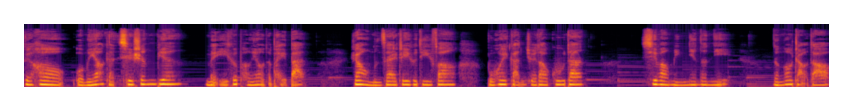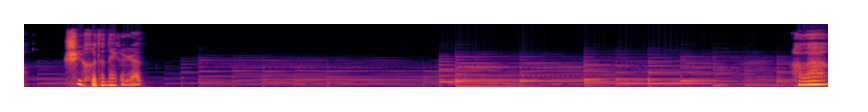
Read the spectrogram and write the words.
最后，我们要感谢身边每一个朋友的陪伴，让我们在这个地方不会感觉到孤单。希望明年的你，能够找到适合的那个人。好啦，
